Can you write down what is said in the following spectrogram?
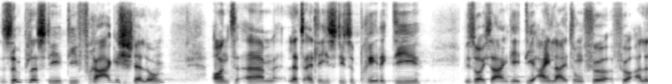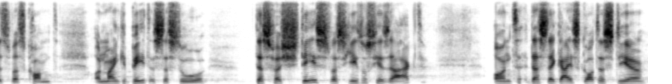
Simples, die, die Fragestellung. Und ähm, letztendlich ist diese Predigt die wie soll ich sagen, die, die Einleitung für, für alles, was kommt. Und mein Gebet ist, dass du das verstehst, was Jesus hier sagt und dass der Geist Gottes dir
